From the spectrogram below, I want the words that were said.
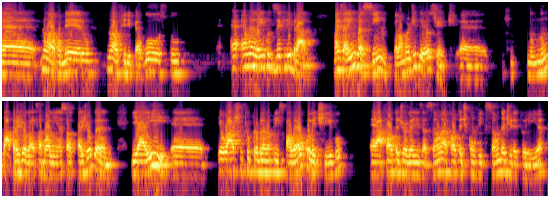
é, não é o Romero, não é o Felipe Augusto, é, é, um elenco desequilibrado. Mas ainda assim, pelo amor de Deus, gente, é, não, não dá para jogar essa bolinha só que tá jogando. E aí, é, eu acho que o problema principal é o coletivo, é a falta de organização, é a falta de convicção da diretoria.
